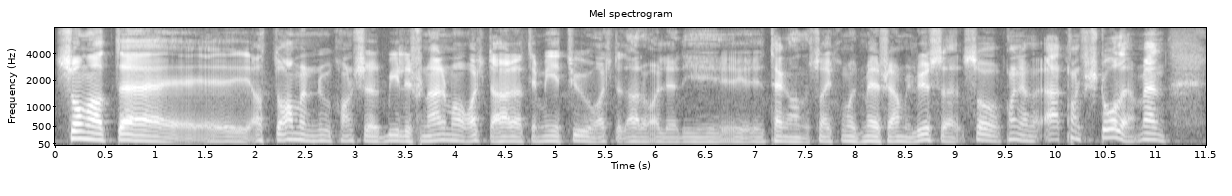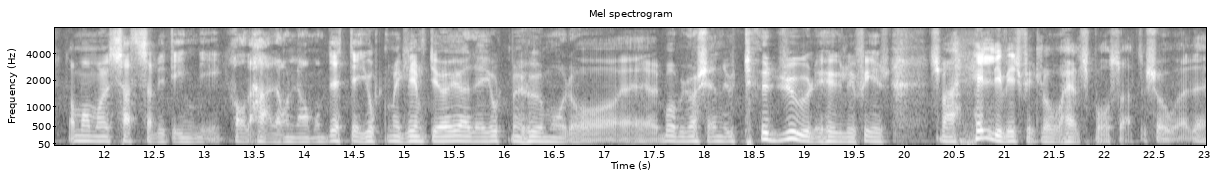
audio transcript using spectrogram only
Sånn at, eh, at damer nå kanskje blir litt fornærma, og alt det her etter metoo og alt det der og alle de tingene som er kommet mer frem i lyset, så kan jeg, jeg kan forstå det. Men da må man sette seg litt inn i hva det her handler om. Og dette er gjort med glimt i øyet, det er gjort med humor. Og eh, Bobby Rush er en utrolig hyggelig fyr som jeg heldigvis fikk lov å hilse på også etter showet. Det,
